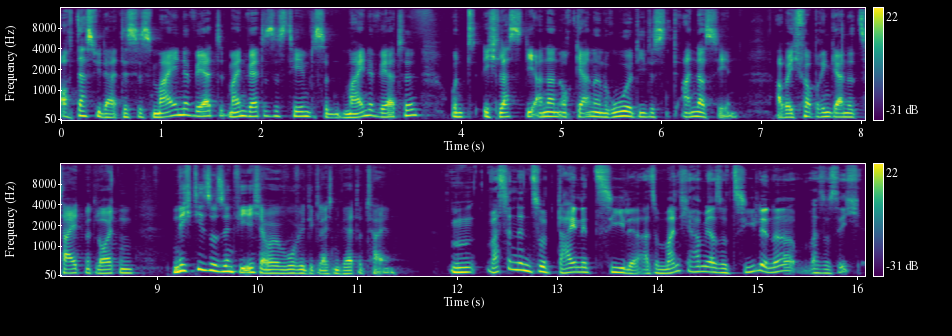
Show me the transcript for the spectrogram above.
auch das wieder, das ist meine Werte, mein Wertesystem, das sind meine Werte und ich lasse die anderen auch gerne in Ruhe, die das anders sehen. Aber ich verbringe gerne Zeit mit Leuten, nicht die so sind wie ich, aber wo wir die gleichen Werte teilen. Mm, was sind denn so deine Ziele? Also manche haben ja so Ziele, ne? Was weiß ich,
